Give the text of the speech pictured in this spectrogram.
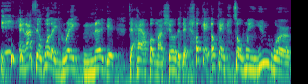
and I said, what a great nugget to have for my show today. Okay, okay. So when you were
